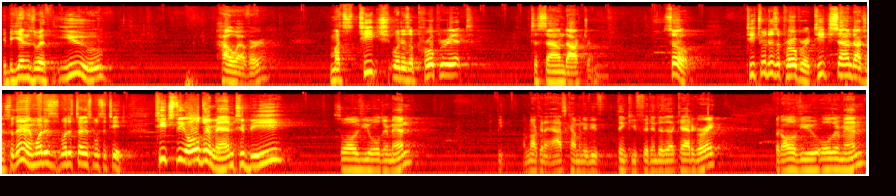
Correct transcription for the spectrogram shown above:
it begins with You, however, must teach what is appropriate to sound doctrine. So, teach what is appropriate. Teach sound doctrine. So then, what is, what is Titus supposed to teach? Teach the older men to be, so all of you older men, be, I'm not going to ask how many of you think you fit into that category, but all of you older men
